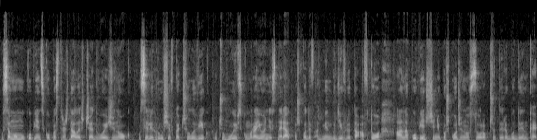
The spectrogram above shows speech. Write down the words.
У самому Куп'янську постраждали ще двоє жінок. У селі Грушівка чоловік у Чугуївському районі снаряд пошкодив адмінбудівлю та авто. А на Куп'янщині пошкоджено 44 будинки.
